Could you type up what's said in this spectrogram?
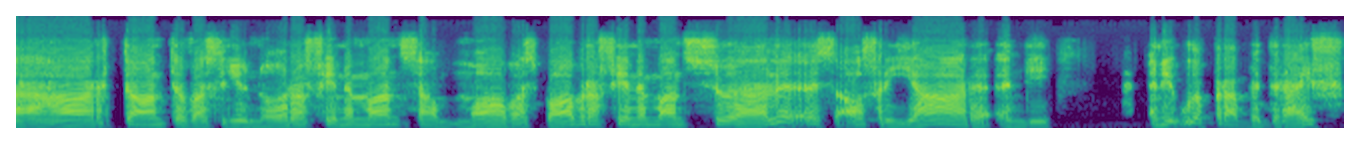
Uh haar tante was Leonora Venemans, haar ma was Barbara Venemans. So hulle is al vir jare in die in die opera bedryf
